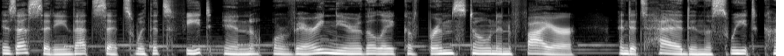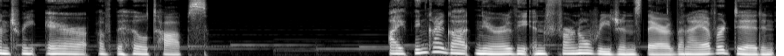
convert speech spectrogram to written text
is a city that sits with its feet in or very near the lake of brimstone and fire, and its head in the sweet country air of the hilltops. I think I got nearer the infernal regions there than I ever did in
